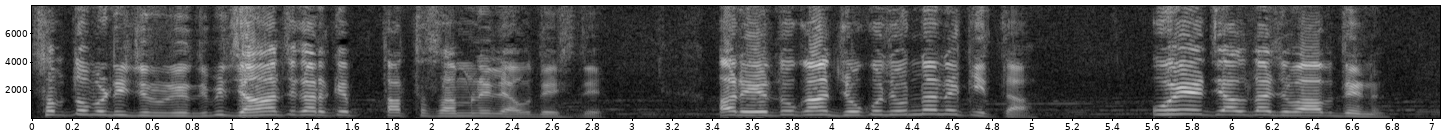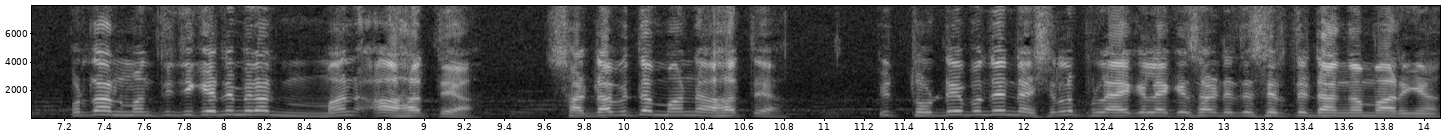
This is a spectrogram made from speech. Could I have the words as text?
ਸਭ ਤੋਂ ਵੱਡੀ ਜ਼ਰੂਰੀ ਹੁੰਦੀ ਵੀ ਜਾਂਚ ਕਰਕੇ ਤੱਥ ਸਾਹਮਣੇ ਲਿਆਓ ਦੇਸ਼ ਦੇ। ਔਰ ਇਹ ਤੋਂ ਗਾਂ ਜੋ ਕੁਝ ਉਹਨਾਂ ਨੇ ਕੀਤਾ, ਉਹ ਇਹ ਜਲ ਦਾ ਜਵਾਬ ਦੇਣ। ਪ੍ਰਧਾਨ ਮੰਤਰੀ ਜੀ ਕਹਿੰਦੇ, ਮੇਰਾ ਮਨ ਆਹਤ ਆ। ਸਾਡਾ ਵੀ ਤਾਂ ਮਨ ਆਹਤ ਆ। ਵੀ ਤੁਹਾਡੇ ਬੰਦੇ ਨੈਸ਼ਨਲ ਫਲੈਗ ਲੈ ਕੇ ਸਾਡੇ ਤੇ ਸਿਰ ਤੇ ਡਾਂਗਾ ਮਾਰੀਆਂ।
